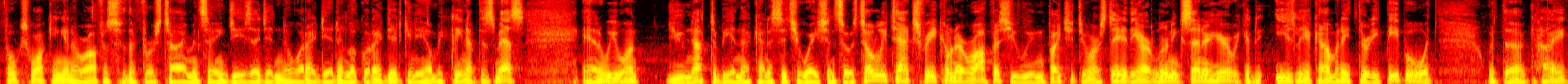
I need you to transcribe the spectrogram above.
folks walking in our office for the first time and saying, "Geez, I didn't know what I did, and look what I did. Can you help me clean up this mess?" And we want you not to be in that kind of situation. So it's totally tax free. Come to our office. We invite you to our state of the art learning center here. We could easily accommodate 30 people with with the high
